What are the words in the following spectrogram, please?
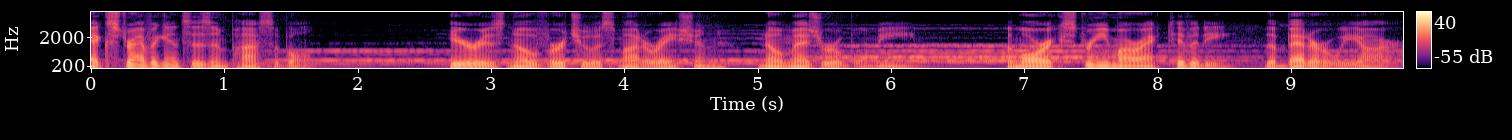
Extravagance is impossible. Here is no virtuous moderation, no measurable mean. The more extreme our activity, the better we are.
